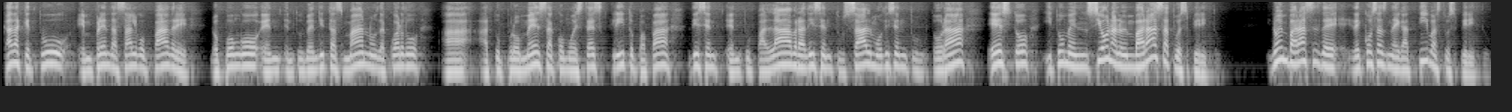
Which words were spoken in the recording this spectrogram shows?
cada que tú emprendas algo, Padre, lo pongo en, tus benditas manos, de acuerdo a, tu promesa, como está escrito, papá. Dice en, tu palabra, dice en tu salmo, dice en tu Torah, esto y tú lo embaraza tu espíritu. No embaraces de, cosas negativas tu espíritu.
